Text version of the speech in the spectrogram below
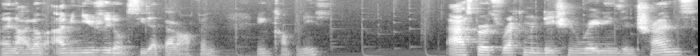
And I don't, I mean, usually don't see that that often in companies. As for its recommendation ratings and trends,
